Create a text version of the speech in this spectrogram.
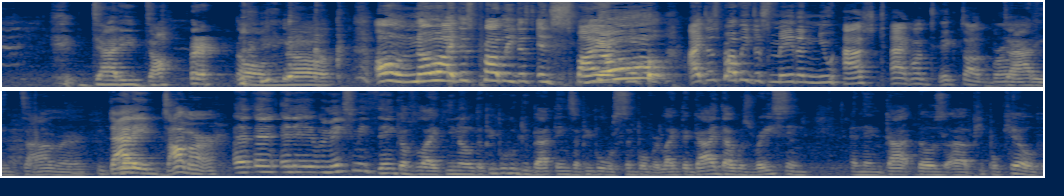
Daddy Dahmer. Oh no. Oh no! I just probably just inspired. No! people. I just probably just made a new hashtag on TikTok, bro. Daddy Dahmer. Daddy Like, Dahmer. and, and, and it, it makes me think of like you know the people who do bad things that people will simp over like the guy that was racing and then got those uh, people killed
